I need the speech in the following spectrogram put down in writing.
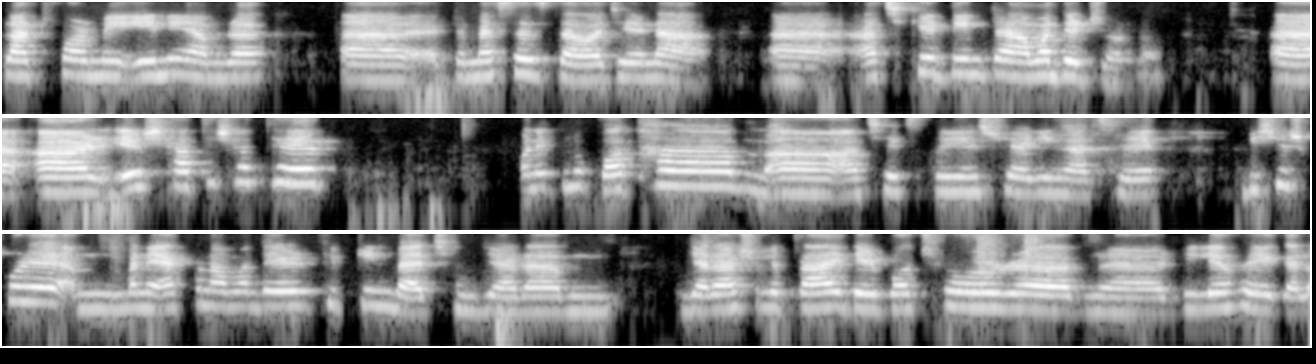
প্ল্যাটফর্মে এনে আমরা একটা মেসেজ দেওয়া যে না আজকের দিনটা আমাদের জন্য। আর এর সাথে সাথে অনেকগুলো কথা আছে এক্সপিরিয়েন্স শেয়ারিং আছে। বিশেষ করে মানে এখন আমাদের ফিফটিন ব্যাচ যারা যারা আসলে প্রায় দেড় বছর ডিলে হয়ে গেল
